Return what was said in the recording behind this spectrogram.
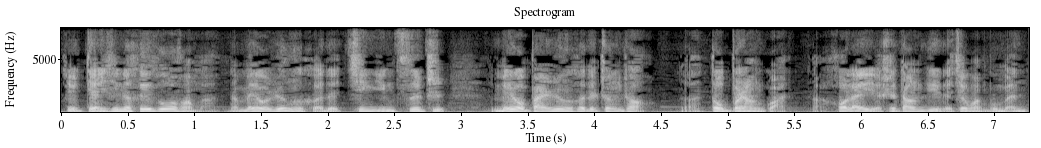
就典型的黑作坊嘛，那没有任何的经营资质，没有办任何的证照啊，都不让管啊。后来也是当地的监管部门，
